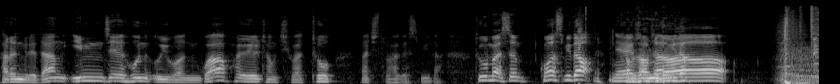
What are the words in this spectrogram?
바른미래당 임재훈 의원과 화요일 정치화투 마치도록 하겠습니다. 두 분 말씀 고맙습니다. 네, 감사합니다. 감사합니다.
